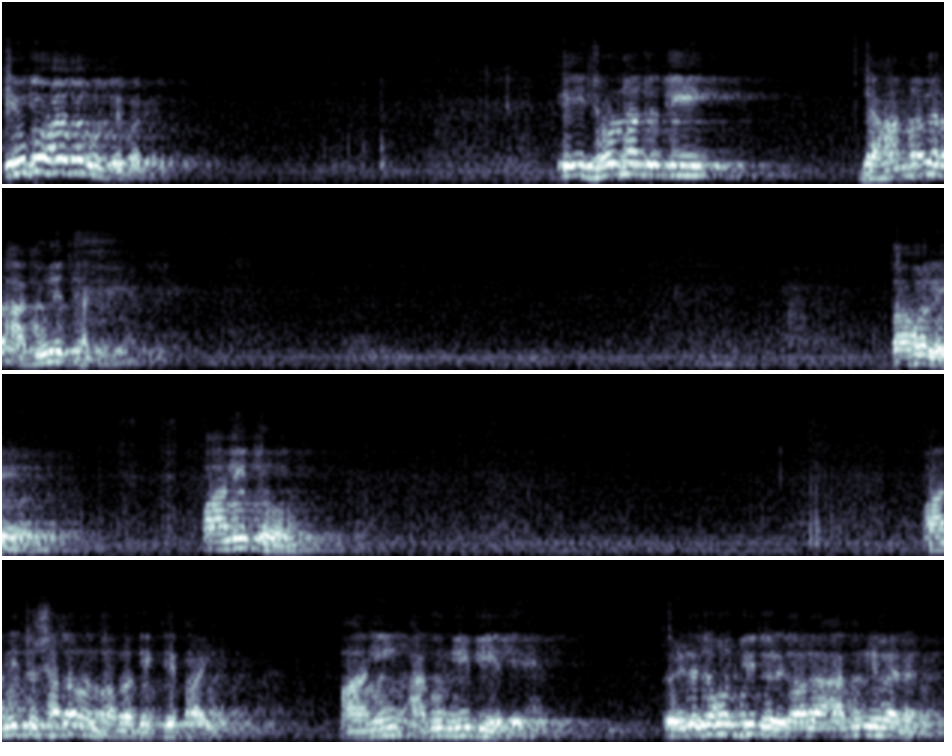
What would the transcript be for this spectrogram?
কেউ কেউ হয়তো বলতে পারে, এই ঝর্ণা যদি জাহান্নামের আগুনে থাকে তাহলে পানি তো পানি তো সাধারণত আমরা দেখতে পাই। পানি আগুন নিভিয়ে দেয়। তো এটা যখন ভিতরে, তাহলে আগুন নিভায় না কেন?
